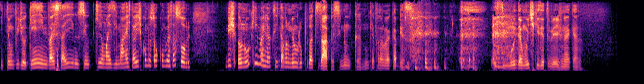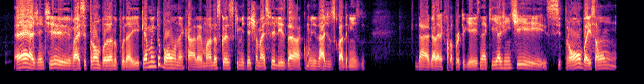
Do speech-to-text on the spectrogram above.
e tem um videogame, vai sair, não sei o que, umas imagens, tal. a gente começou a conversar sobre. Bicho, eu nunca ia imaginar que a gente tava no mesmo grupo do WhatsApp, assim, nunca, nunca ia passar na minha cabeça. Esse mundo é muito esquisito mesmo, né, cara? É, a gente vai se trombando por aí, que é muito bom, né, cara? É uma das coisas que me deixa mais feliz da comunidade dos quadrinhos, do, da galera que fala português, né? Que a gente se tromba e são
